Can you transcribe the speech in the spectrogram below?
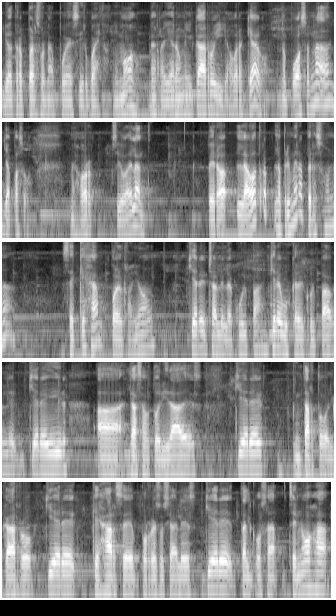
y otra persona puede decir, bueno, ni modo, me rayaron el carro y ahora qué hago? No puedo hacer nada, ya pasó. Mejor sigo adelante. Pero la otra, la primera persona se queja por el rayón, quiere echarle la culpa, quiere buscar el culpable, quiere ir a las autoridades, quiere pintar todo el carro, quiere quejarse por redes sociales, quiere tal cosa, se enoja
